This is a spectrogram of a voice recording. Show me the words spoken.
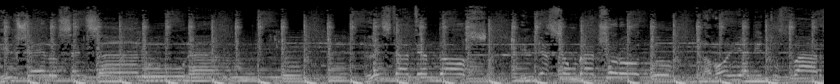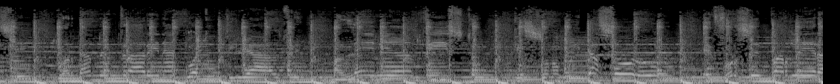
il cielo senza luna. L'estate addosso, il gesso a un braccio rotto, la voglia di tuffarsi, guardando entrare in acqua tutti gli altri. Ma lei mi ha visto che sono qui da solo e forse parlerà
